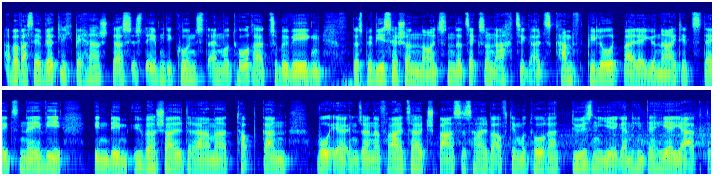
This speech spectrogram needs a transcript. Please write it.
aber was er wirklich beherrscht, das ist eben die Kunst, ein Motorrad zu bewegen. Das bewies er schon 1986 als Kampfpilot bei der United States Navy in dem Überschalldrama Top Gun, wo er in seiner Freizeit spaßeshalber auf dem Motorrad Düsenjägern hinterherjagte.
